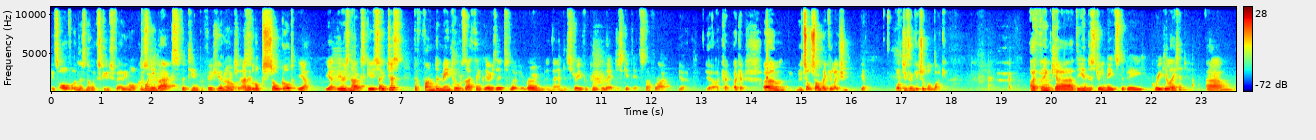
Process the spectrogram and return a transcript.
It's awful, and there's no excuse for it anymore 20 bucks for 10 you professional know, pictures. and it looks so good. yeah, yeah, there is no excuse. So just the fundamentals, I think there is absolutely room in the industry for people that just get that stuff right. Yeah, yeah. Okay, okay. Um, we touched on regulation. Yep. What do you think it should look like? I think uh, the industry needs to be regulated. Um,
